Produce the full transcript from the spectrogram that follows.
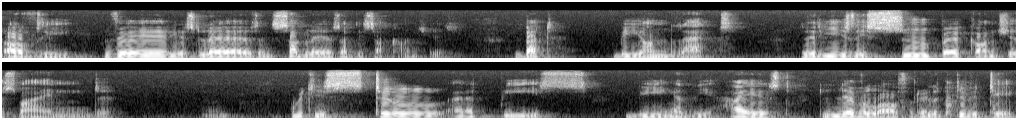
of the various layers and sublayers of the subconscious. But beyond that, there is the superconscious mind, which is still and at peace, being at the highest level of relativity,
